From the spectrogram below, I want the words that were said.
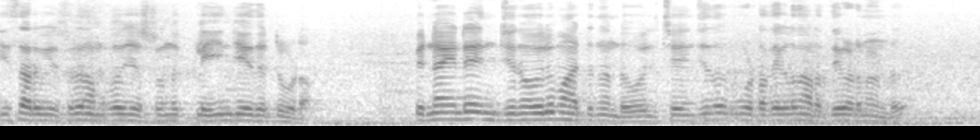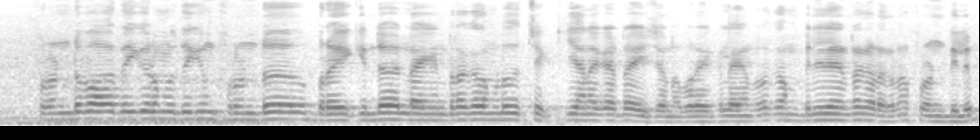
ഈ സർവീസിൽ നമുക്ക് ജസ്റ്റ് ഒന്ന് ക്ലീൻ ചെയ്തിട്ട് വിടാം. പിന്നെ അതിന്റെ എഞ്ചിൻ ഓയിൽ മാറ്റുന്നുണ്ട്. ഓയിൽ ചേഞ്ച് കൂട്ടത്തിൽ നടത്തി വിടുന്നുണ്ട്. ഫ്രണ്ട് ഭാഗത്തേക്ക് വരുമ്പോഴത്തേക്കും ഫ്രണ്ട് ബ്രേക്കിന്റെ ലൈൻഡറൊക്കെ നമ്മൾ ചെക്ക് ചെയ്യാനൊക്കെ ആയിട്ട് അയച്ചാണ് ബ്രേക്ക് ലൈൻഡർ കമ്പനി ലൈൻഡർ കിടക്കണം ഫ്രണ്ടിലും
